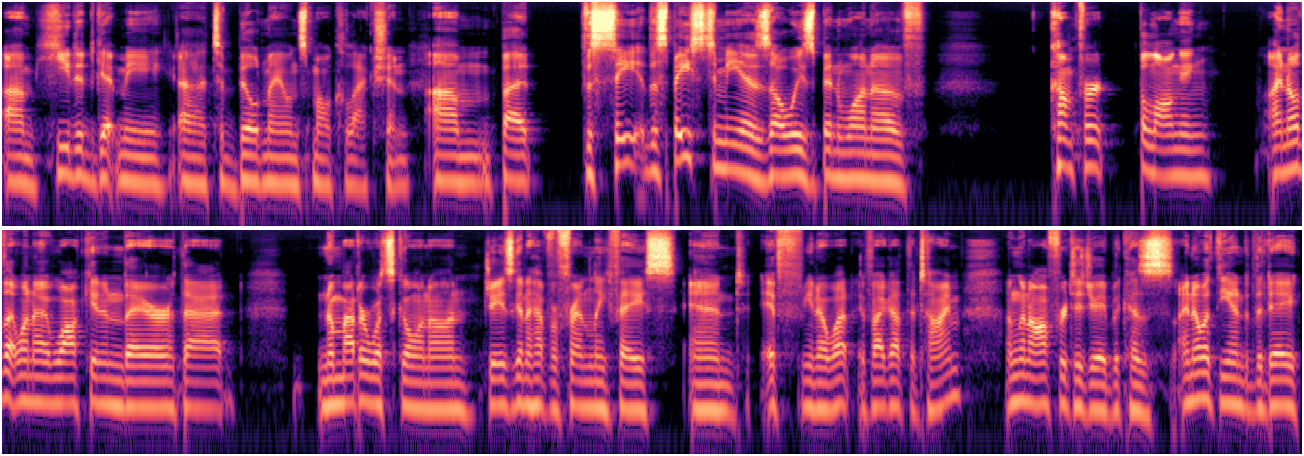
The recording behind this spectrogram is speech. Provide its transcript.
um, he did get me uh, to build my own small collection. Um, but the sa- the space to me has always been one of comfort, belonging. I know that when I walk in there, that no matter what's going on, Jay's gonna have a friendly face. And if you know what, if I got the time, I'm gonna offer to Jay because I know at the end of the day,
